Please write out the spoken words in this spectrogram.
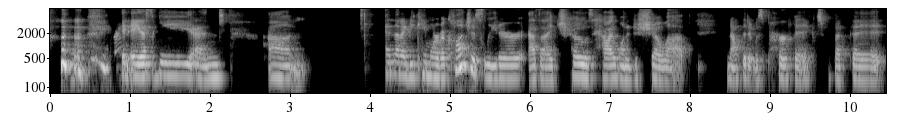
in ASB and um, and then I became more of a conscious leader as I chose how I wanted to show up. Not that it was perfect, but that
